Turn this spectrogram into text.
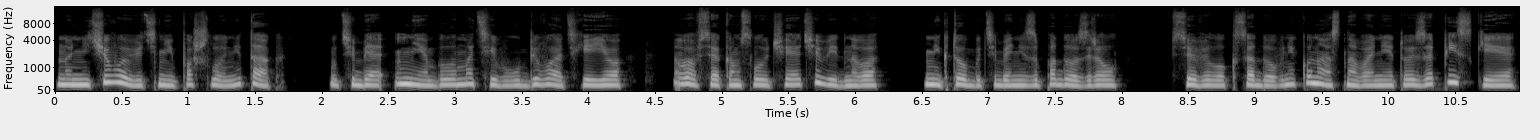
Но ничего ведь не пошло не так. У тебя не было мотива убивать ее. Во всяком случае, очевидного. Никто бы тебя не заподозрил. Все вело к садовнику на основании той записки.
